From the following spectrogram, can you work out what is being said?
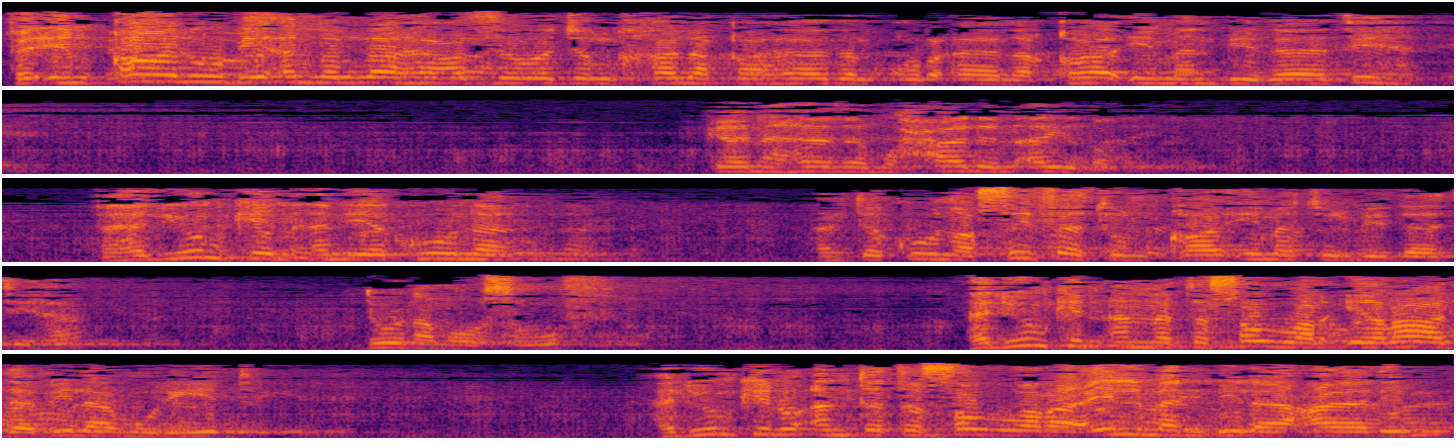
فإن قالوا بأن الله عز وجل خلق هذا القرآن قائما بذاته كان هذا محالا أيضا. فهل يمكن أن يكون أن تكون صفة قائمة بذاتها دون موصوف؟ هل يمكن أن نتصور إرادة بلا مريد؟ هل يمكن أن تتصور علما بلا عالم؟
